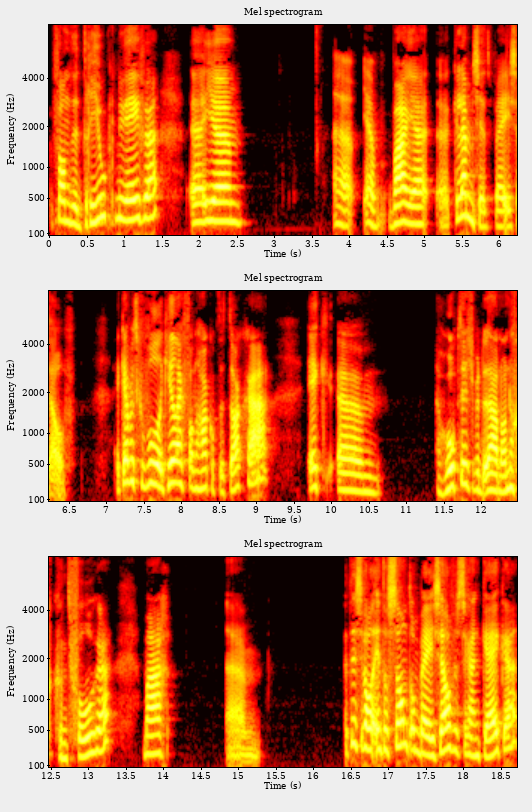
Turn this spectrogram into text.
van de driehoek nu even uh, je, uh, ja, waar je uh, klem zit bij jezelf. Ik heb het gevoel dat ik heel erg van de hak op de tak ga. Ik um, hoop dat je me daar nog kunt volgen. Maar um, het is wel interessant om bij jezelf eens te gaan kijken.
